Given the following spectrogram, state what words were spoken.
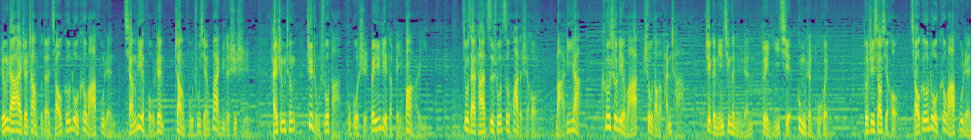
仍然爱着丈夫的乔戈洛科娃夫人强烈否认丈夫出现外遇的事实。还声称这种说法不过是卑劣的诽谤而已。就在他自说自话的时候，玛利亚·科舍列娃受到了盘查。这个年轻的女人对一切供认不讳。得知消息后，乔戈洛科娃夫人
